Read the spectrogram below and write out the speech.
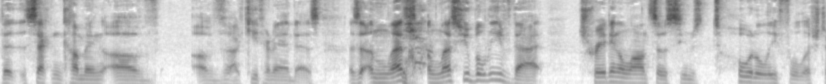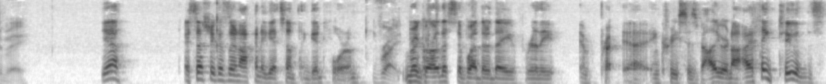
the, the, second coming of of uh, Keith Hernandez. Unless unless you believe that, trading Alonso seems totally foolish to me. Yeah, especially because they're not going to get something good for him, right? Regardless of whether they really impre- uh, increase his value or not. I think too. This,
